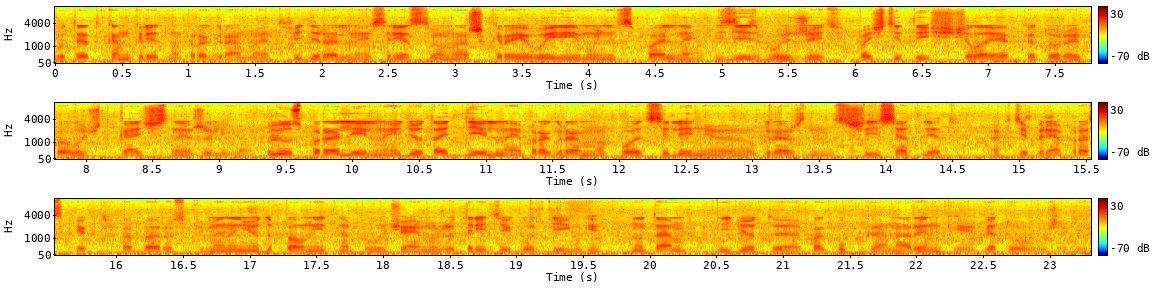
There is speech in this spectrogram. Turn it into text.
Вот эта конкретно программа, это федеральные средства, наши краевые и муниципальные. Здесь будет жить почти тысяча человек, которые получат качественное жилье. Плюс параллельно идет отдельная программа по отселению граждан с 60 лет октября проспект в Хабаровске. Мы на нее дополнительно получаем уже третий год деньги. Но там идет э, покупка на рынке готового жилья.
